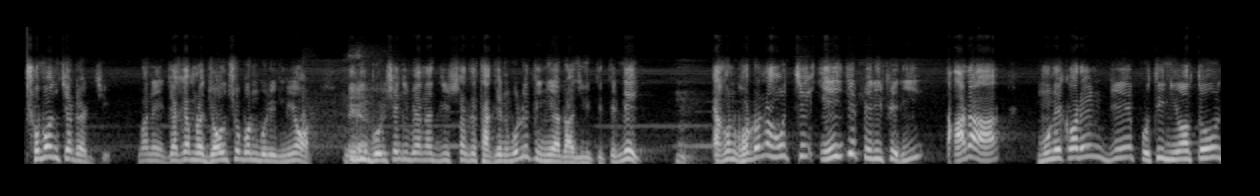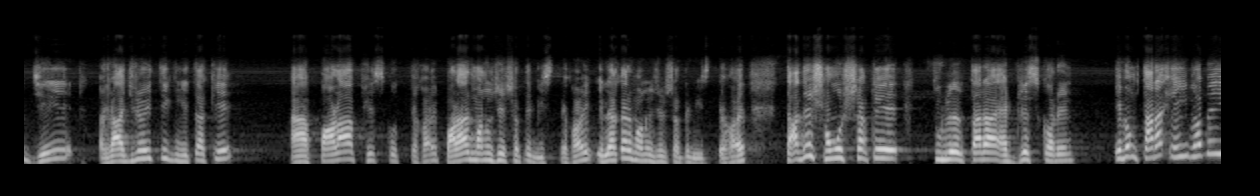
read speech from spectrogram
শোভন চ্যাটার্জি মানে যাকে আমরা জল শোভন বলি মেয়র। তিনি বৈশাখী ব্যানার্জির সাথে থাকেন বলে তিনি আর রাজনীতিতে নেই। এখন ঘটনা হচ্ছে এই যে পেরিফেরি তারা মনে করেন যে প্রতিনিয়ত যে রাজনৈতিক নেতাকে পাড়া ফেস করতে হয়, পাড়ার মানুষের সাথে মিশতে হয়, এলাকার মানুষের সাথে মিশতে হয়, তাদের সমস্যাকে তুলে তারা অ্যাড্রেস করেন এবং তারা এইভাবেই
